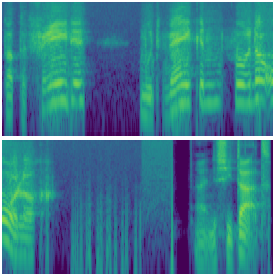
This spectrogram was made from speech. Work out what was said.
dat de vrede moet wijken voor de oorlog. Einde citaat.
